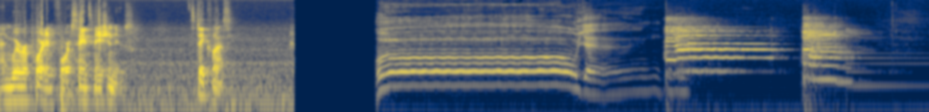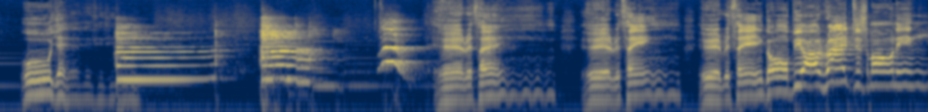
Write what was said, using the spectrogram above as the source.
and we're reporting for Saints Nation News. Stay classy. Oh, yeah. Oh, yeah. Everything, everything, everything gonna be all right this morning.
